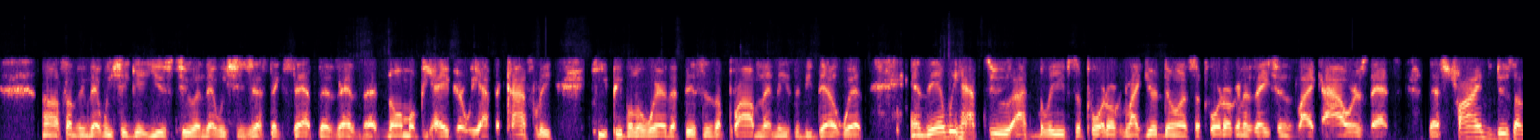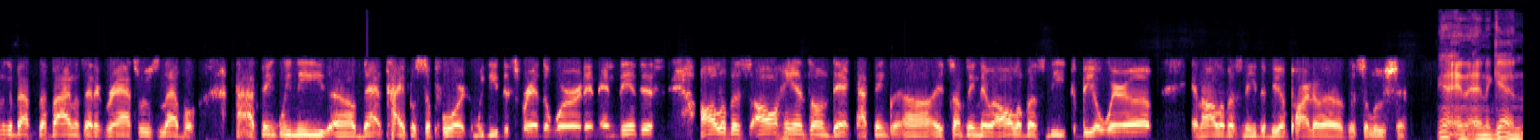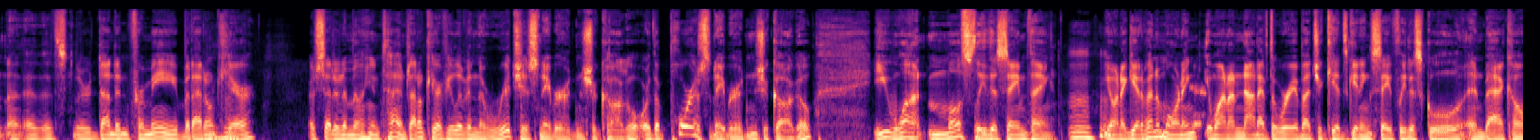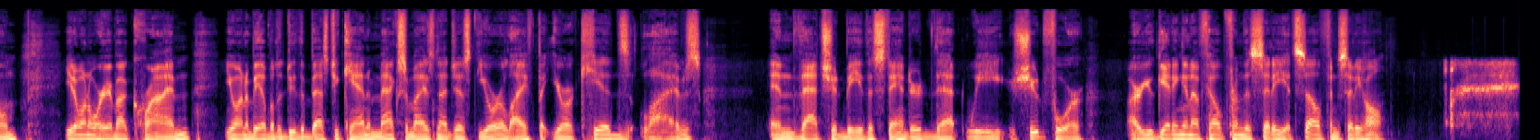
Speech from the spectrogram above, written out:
uh, something that we should get used to and that we should just accept as, as, normal behavior. We have to constantly keep people aware that this is a problem that needs to be dealt with. And then we have to, I believe, support, like you're doing, support organizations like ours that's, that's trying to do something about the violence at a grassroots level. I think we need uh, that type of support. And we need to spread the word. And, and then just all of us, all hands on deck. I think uh, it's something that all of us need to be aware of, and all of us need to be a part of the solution. Yeah, and, and again, uh, it's redundant for me, but I don't mm-hmm. care. I've said it a million times. I don't care if you live in the richest neighborhood in Chicago or the poorest neighborhood in Chicago. You want mostly the same thing. Mm-hmm. You want to get up in the morning. You want to not have to worry about your kids getting safely to school and back home. You don't want to worry about crime. You want to be able to do the best you can and maximize not just your life, but your kids' lives. And that should be the standard that we shoot for. Are you getting enough help from the city itself and City Hall?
